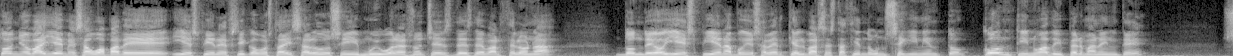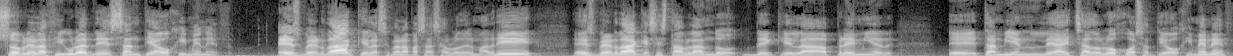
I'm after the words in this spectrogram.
Toño Valle, mesa guapa de ESPN FC, ¿cómo estáis? Saludos y muy buenas noches desde Barcelona, donde hoy ESPN ha podido saber que el Barça está haciendo un seguimiento continuado y permanente sobre la figura de Santiago Jiménez. Es verdad que la semana pasada se habló del Madrid, es verdad que se está hablando de que la Premier eh, también le ha echado el ojo a Santiago Jiménez,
